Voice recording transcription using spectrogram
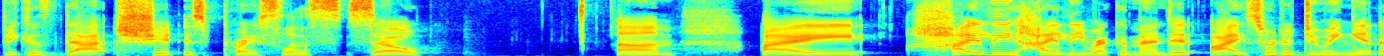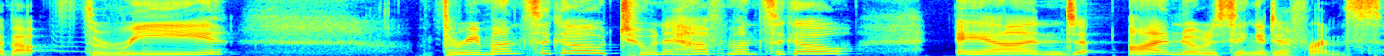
because that shit is priceless. So, um, I highly, highly recommend it. I started doing it about three, three months ago, two and a half months ago, and I'm noticing a difference.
